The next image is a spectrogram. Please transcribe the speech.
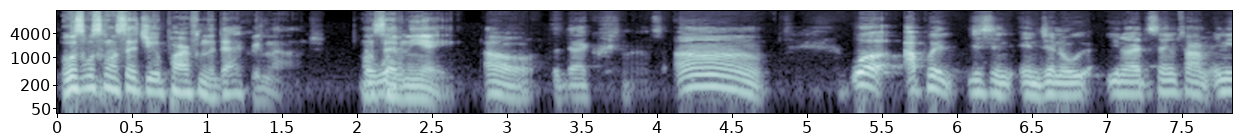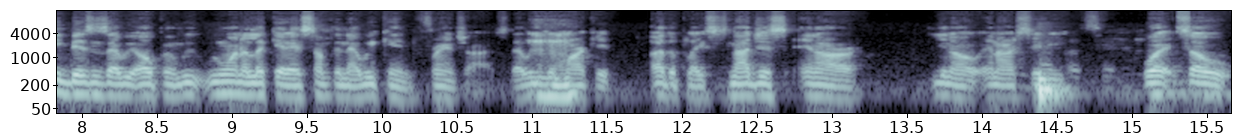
What's what's gonna set you apart from the Daiquiri Lounge on seventy eight? Oh, the daiquiri lounge. Um, well, I put just in, in general, you know, at the same time, any business that we open, we, we want to look at it as something that we can franchise, that we Mhm. can market other places, not just in our, you know, in our city. What so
